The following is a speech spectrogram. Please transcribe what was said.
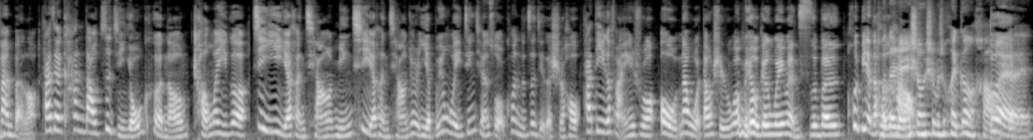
范本了。他在看到自己有可能成为一个技艺也很强、名气也很强，就是也不用为为金钱所困的自己的时候，他第一个反应说：“哦，那我当时如果没有跟威猛私奔，会变得很好，我的人生是不是会更好？”对。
